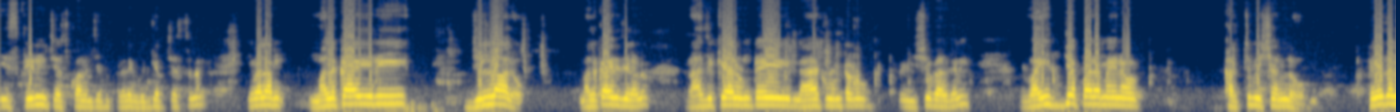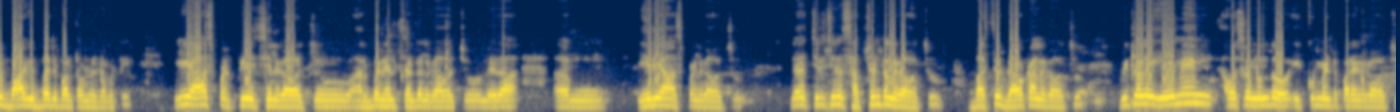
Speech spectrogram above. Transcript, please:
ఈ స్క్రీనింగ్ చేసుకోవాలని చెప్పి ప్రజలకు విజ్ఞప్తి చేస్తున్నాం. ఇవాళ మల్కాయిరి జిల్లాలో మల్కాయిరి జిల్లాలో రాజకీయాలు ఉంటాయి నాయకులు ఉంటారు ఇష్యూ కాదు కానీ వైద్యపరమైన ఖర్చు విషయంలో పేదలు బాగా ఇబ్బంది పడుతూ ఉన్నారు కాబట్టి ఈ హాస్పిటల్ పిహెచ్సిలు కావచ్చు అర్బన్ హెల్త్ సెంటర్లు కావచ్చు లేదా ఏరియా హాస్పిటల్ కావచ్చు లేదా చిన్న చిన్న సబ్ సెంటర్లు కావచ్చు బస్తీ దవాఖానలు కావచ్చు వీటిలో ఏమేం అవసరం ఉందో ఎక్విప్మెంట్ పరంగా కావచ్చు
